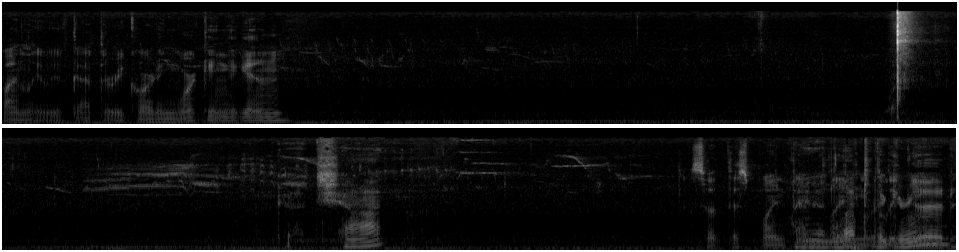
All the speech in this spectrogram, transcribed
Finally, we've got the recording working again. Good shot. So at this point, I'm playing left of the really green. good.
